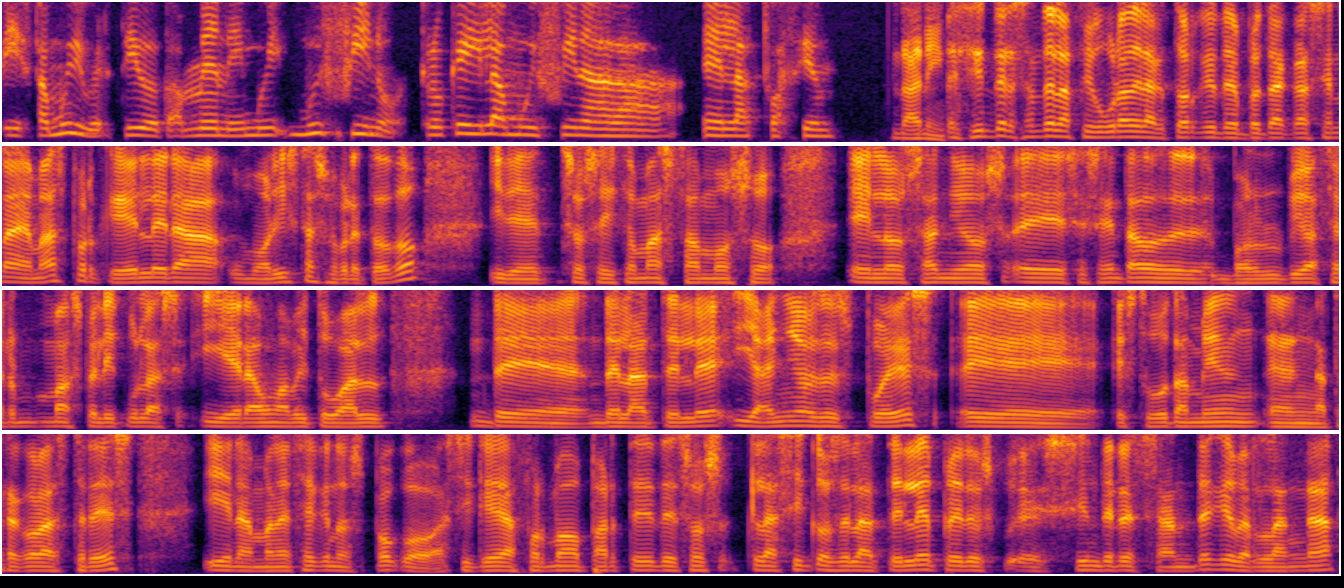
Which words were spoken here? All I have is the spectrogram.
está muy divertido también y muy, muy fino. Creo que hila muy fina en la actuación. Es interesante la figura del actor que interpreta a además, porque él era humorista, sobre todo, y de hecho se hizo más famoso en los años 60, eh, donde volvió a hacer más películas y era un habitual de, la tele. Y años después eh, estuvo también en Atraco a las 3 y en Amanece, que no es poco. Así que ha formado parte de esos clásicos de la tele, pero es, es interesante que Berlanga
